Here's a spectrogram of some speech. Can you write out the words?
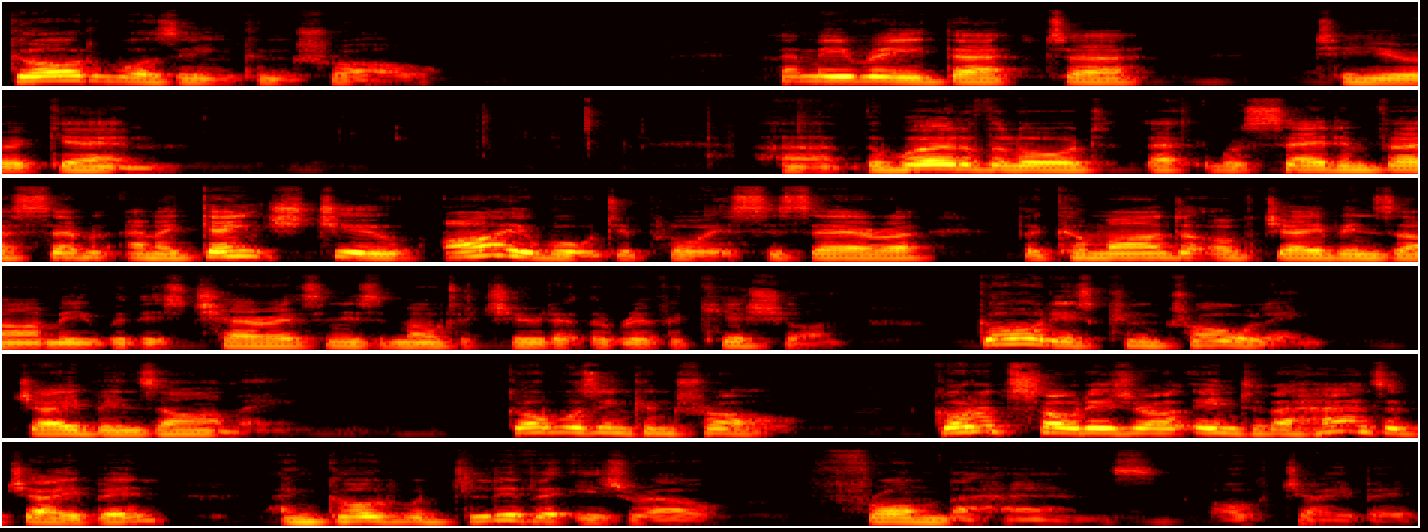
God was in control. Let me read that uh, to you again. Uh, the word of the Lord that was said in verse 7 And against you I will deploy Sisera, the commander of Jabin's army, with his chariots and his multitude at the river Kishon. God is controlling Jabin's army. God was in control. God had sold Israel into the hands of Jabin, and God would deliver Israel from the hands of Jabin.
